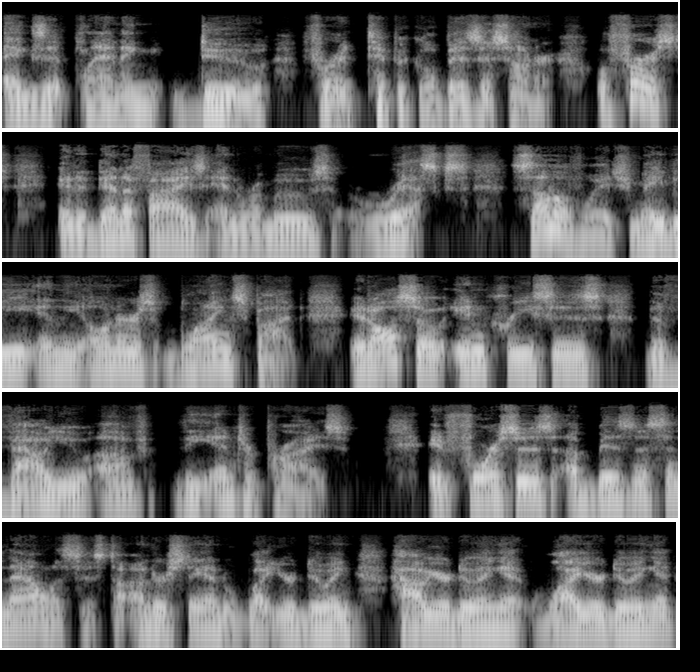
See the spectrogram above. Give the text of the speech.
exit planning do for a typical business owner? Well, first, it identifies and removes risks, some of which may be in the owner's blind spot. It also increases the value of the enterprise. It forces a business analysis to understand what you're doing, how you're doing it, why you're doing it.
